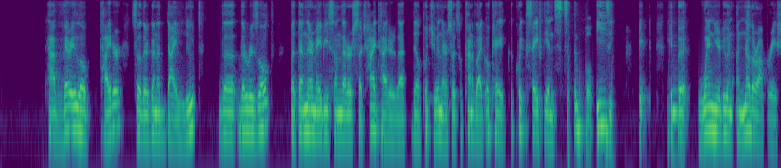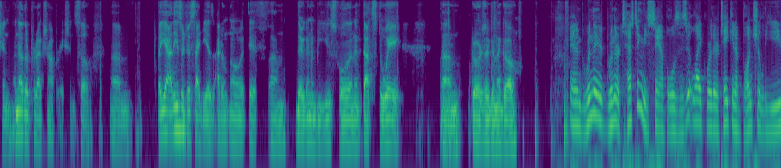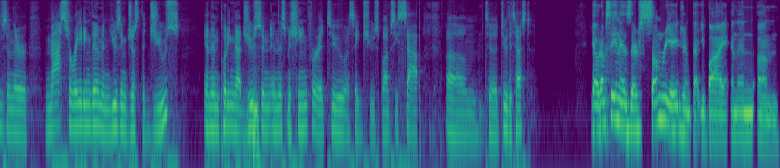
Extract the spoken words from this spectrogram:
have very low titer so they're going to dilute the the result but then there may be some that are such high titer that they'll put you in there. So it's kind of like okay a quick safety and simple easy right? you can do it when you're doing another operation another production operation. So um, but yeah these are just ideas. I don't know if um, they're going to be useful and if that's the way um, growers are going to go And when they when they're testing these samples, is it like where they're taking a bunch of leaves and they're macerating them and using just the juice, and then putting that juice in, in this machine for it to I say juice, but obviously sap um, to do the test? Yeah, what I'm seeing is there's some reagent that you buy, and then um,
